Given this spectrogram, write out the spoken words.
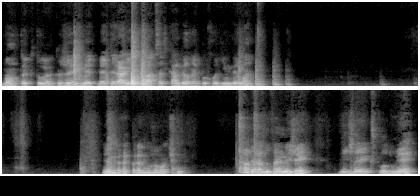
No, tak tu akože z metra aj 20 kábel nepochodím veľa. Idem pre predlžovačku. A teraz dúfajme, že nič neexploduje.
